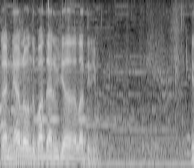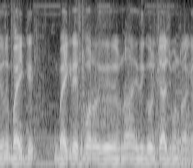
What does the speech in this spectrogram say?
எல்லாம் நேரில் வந்து பார்த்து அனுப்பிச்சா தான் நல்லா தெரியும். இது வந்து பைக்கு பைக் ரேஸ் போடுறதுக்குன்னா இதுக்கு ஒரு சார்ஜ் பண்ணுறாங்க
